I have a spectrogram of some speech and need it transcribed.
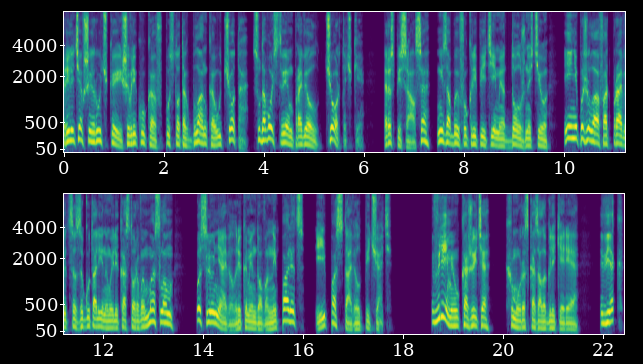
Прилетевший ручкой Шеврикука в пустотах бланка учета с удовольствием провел черточки — Расписался, не забыв укрепить имя должностью и не пожелав отправиться за гуталином или касторовым маслом, послюнявил рекомендованный палец и поставил печать. «Время укажите», — хмуро сказала Гликерия. «Век,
